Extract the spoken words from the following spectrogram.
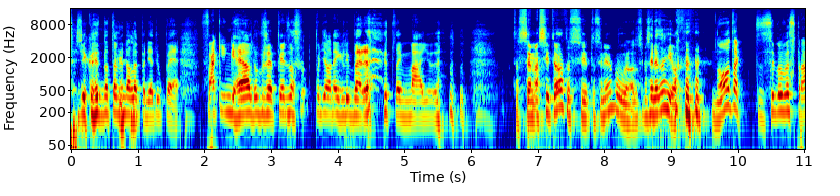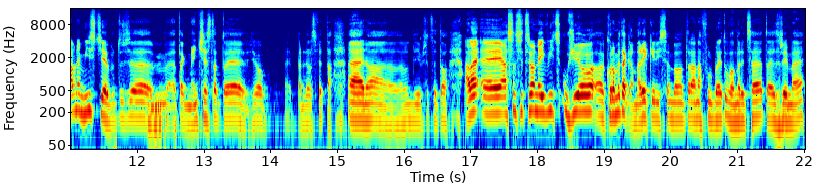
takže jako jedna tam je nalepený, je to úplně fucking hell, dobře, pět podělaných liber, tady má. To jsem asi to, to si, to si nevybavuju, no, to jsem se nezahyl. no, tak jsi byl ve správném místě, protože hmm. tak Manchester to je, že jo, prdel světa. Eh, no a Londýn je přece to. Ale eh, já jsem si třeba nejvíc užil, eh, kromě tak Ameriky, když jsem byl teda na Fulbrightu v Americe, to je zřejmé,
